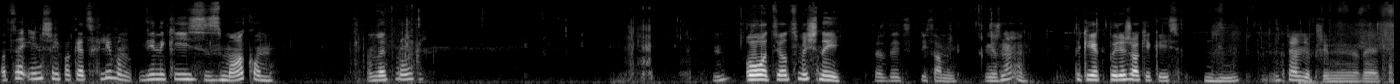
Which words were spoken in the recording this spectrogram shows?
Оце інший пакет з хлібом, він якийсь з маком. А дай пробувати. М? О, цей от смачний. Це здається такий самий. Не знаю. Такий як пиріжок якийсь. Угу. Це ліпший, мені здається.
